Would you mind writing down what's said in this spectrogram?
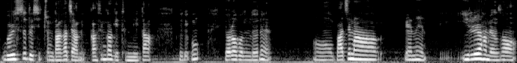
물 쓰듯이 좀 나가지 않을까 생각이 듭니다. 그리고 여러분들은 어, 마지막 에는 일을 하면서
